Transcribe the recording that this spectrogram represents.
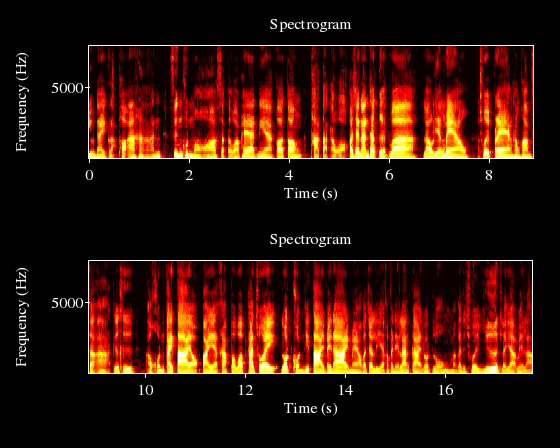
อยู่ในกระเพาะอาหาร ซึ่งคุณหมอสัตวแพทย์เนี่ยก็ต้องผ่าตัดเอาออก เพราะฉะนั้นถ้าเกิดว่าเราเลี้ยงแมว ช่วยแปลงทำความสะอาดก็คือเอาขนตายตายออกไปอะครับ เพราะว่าถ้าช่วยลดขนที่ตายไปได้ แมวก็จะเลียเข้าไปในร่างกายลดลง มันก็จะช่วยยืดระยะเวลา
